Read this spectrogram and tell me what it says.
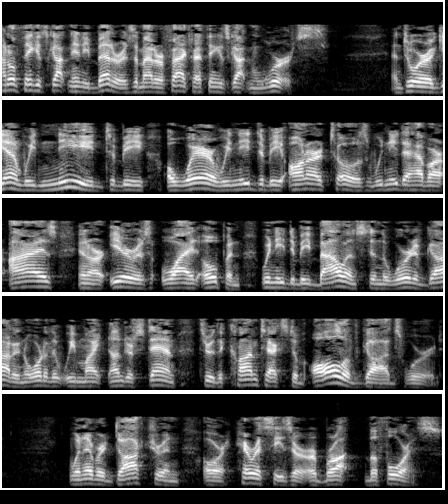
I don't think it's gotten any better. As a matter of fact, I think it's gotten worse. And to her again, we need to be aware. We need to be on our toes. We need to have our eyes and our ears wide open. We need to be balanced in the Word of God in order that we might understand through the context of all of God's Word whenever doctrine or heresies are, brought before us.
